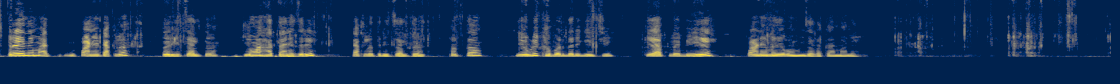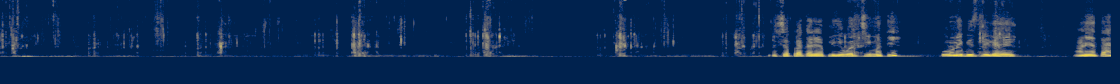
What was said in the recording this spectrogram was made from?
स्प्रेने मा पाणी टाकलं तरी चालतं. किंवा हाताने जरी टाकलं तरी चालतं. फक्त एवढी खबरदारी घ्यायची की आपलं बी हे पाण्यामध्ये वाहून जाता कामा अशा प्रकारे आपली ही वरची माती पूर्ण भिजलेली आहे. आणि आता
